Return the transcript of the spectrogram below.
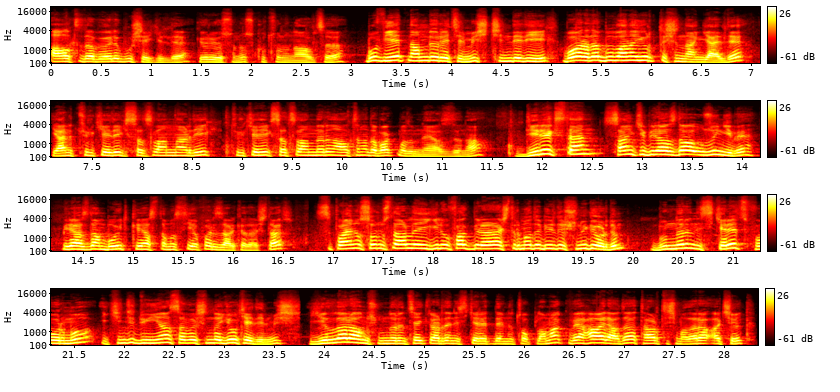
Altı da böyle bu şekilde. Görüyorsunuz kutunun altı. Bu Vietnam'da üretilmiş, Çin'de değil. Bu arada bu bana yurt dışından geldi. Yani Türkiye'deki satılanlar değil. Türkiye'deki satılanların altına da bakmadım ne yazdığına. Direx'ten sanki biraz daha uzun gibi. Birazdan boyut kıyaslaması yaparız arkadaşlar. Spinosauruslarla ilgili ufak bir araştırmada bir de şunu gördüm. Bunların iskelet formu 2. Dünya Savaşı'nda yok edilmiş. Yıllar almış bunların tekrardan iskeletlerini toplamak ve hala da tartışmalara açık.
